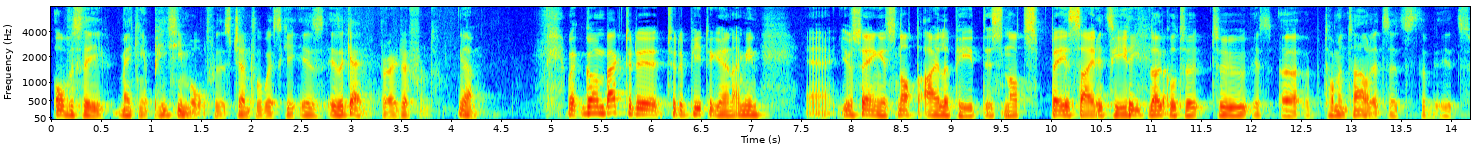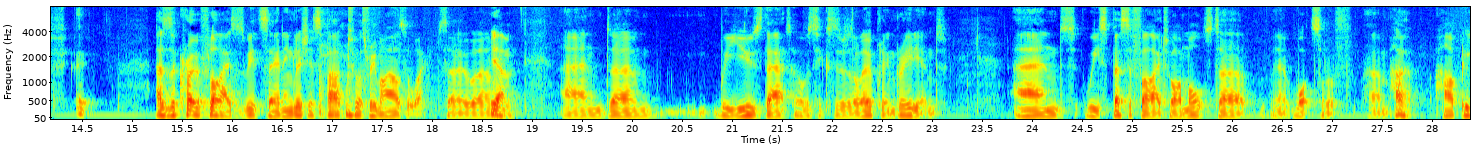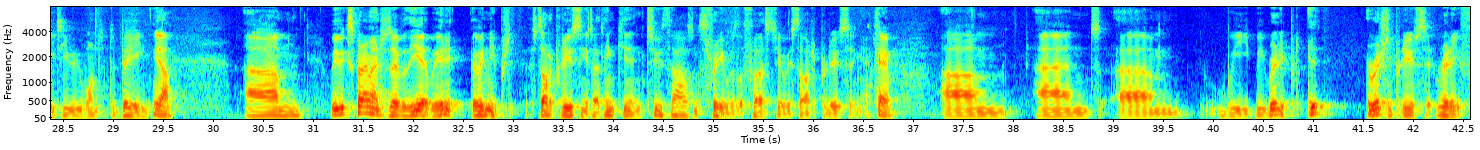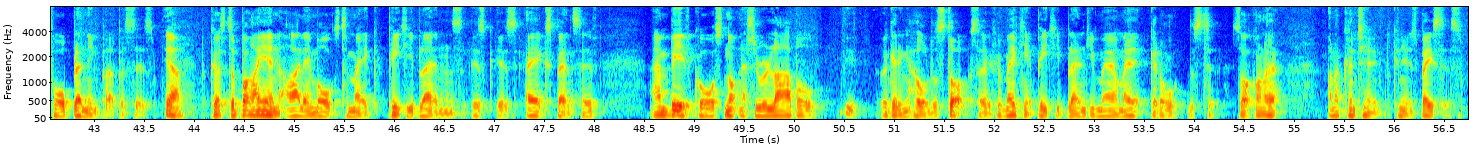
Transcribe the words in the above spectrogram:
obviously, making a peaty malt with this gentle whiskey is, is again very different. Yeah. But going back to the to the peat again, I mean, uh, you're saying it's not Islay peat, it's not Speyside it's peat. peat local to to it's uh, Tomintoul. It's it's the it's as the crow flies, as we'd say in English. It's about two or three miles away. So um, Yeah. and um, we use that obviously because it's a local ingredient, and we specify to our maltster you know, what sort of um, how how peaty we want it to be. Yeah. Um, we've experimented over the year. We only, we only started producing it. I think in 2003 was the first year we started producing it. Okay. Um, and um, we, we really originally produced it really for blending purposes. Yeah. Because to buy in Islay malts to make PT blends is, is A, expensive, and B, of course, not necessarily reliable for getting hold of stock. So if you're making a PT blend, you may or may not get all the stock on a, on a continu- continuous basis.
